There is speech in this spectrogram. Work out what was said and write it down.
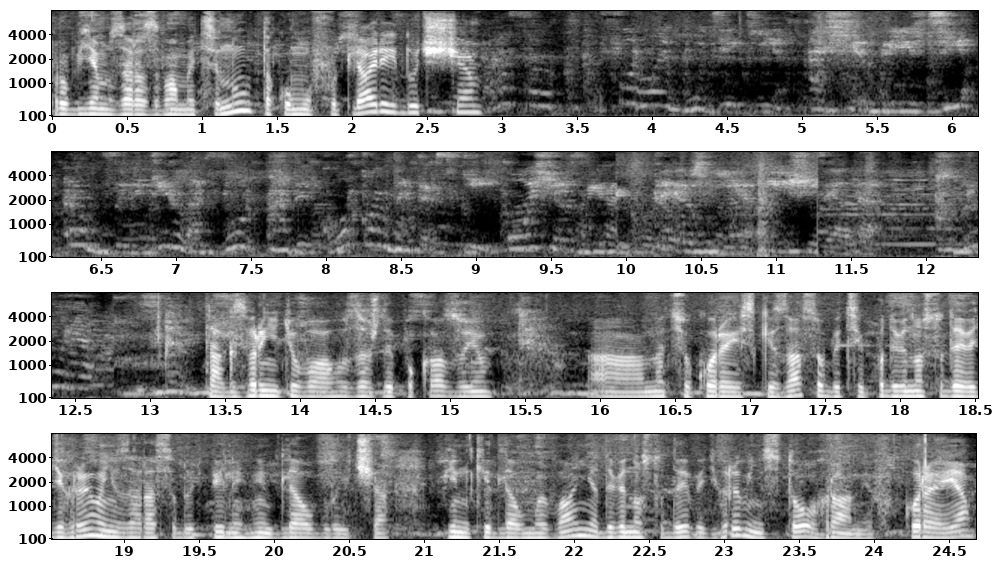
Проб'ємо зараз з вами ціну. В такому футлярі йдуть ще. Так, зверніть увагу, завжди показую на цю корейські засоби. Ці по 99 гривень зараз ідуть пілінги для обличчя, пінки для вмивання, 99 гривень 100 грамів. Корея.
